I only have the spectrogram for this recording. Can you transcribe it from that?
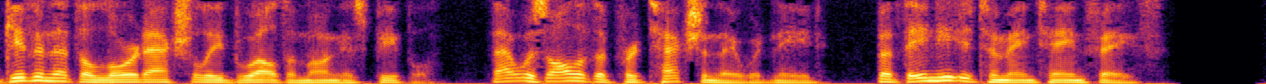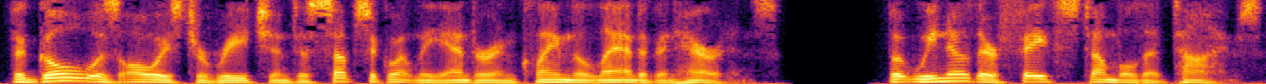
Given that the Lord actually dwelt among his people, that was all of the protection they would need, but they needed to maintain faith. The goal was always to reach and to subsequently enter and claim the land of inheritance. But we know their faith stumbled at times.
